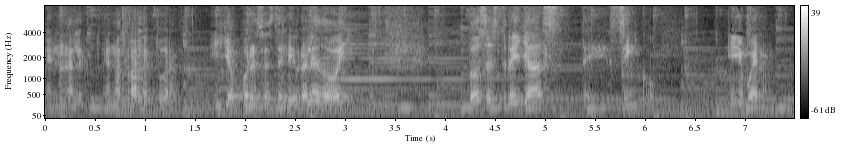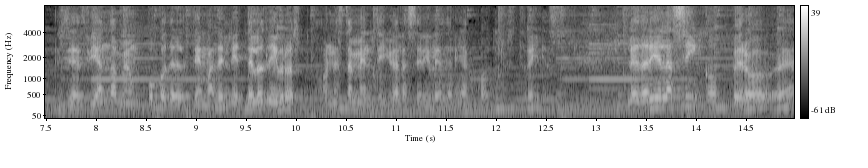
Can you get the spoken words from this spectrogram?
en, una en otra lectura. Y yo por eso a este libro le doy dos estrellas de 5. Y bueno, desviándome un poco del tema de, de, los libros, honestamente yo a la serie le daría 4 estrellas. Le daría las 5, pero eh,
